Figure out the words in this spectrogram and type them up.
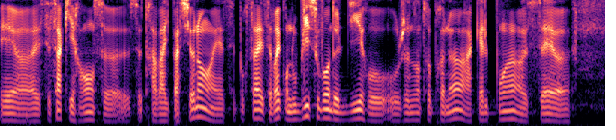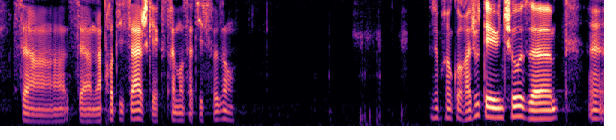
Et euh, c'est ça qui rend ce, travail passionnant. Et c'est pour ça, et c'est vrai qu'on oublie souvent de le dire aux, jeunes entrepreneurs à quel point c'est c'est un, apprentissage qui est extrêmement satisfaisant. J'aimerais encore ajouter une chose euh, euh,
